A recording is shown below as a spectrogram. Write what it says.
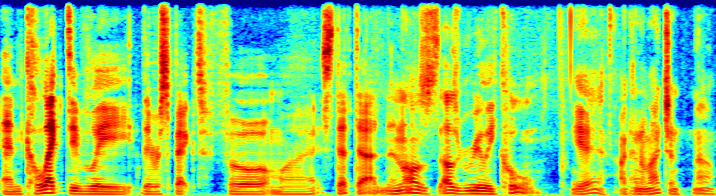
and collectively the respect for my stepdad, and that was that was really cool. Yeah, I can imagine. No,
